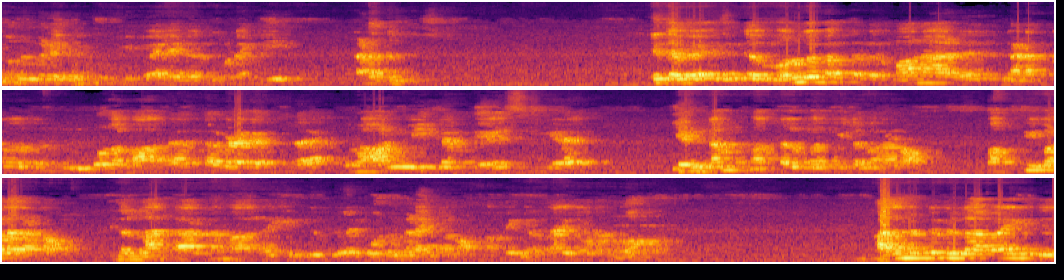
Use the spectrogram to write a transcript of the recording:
ஒருங்கிணைக்கக்கூடிய வேலைகள் தொடங்கி நடந்துச்சு இந்த இந்த முருக பக்தர்கள் மாநாடு நடத்துவதன் மூலமாக தமிழகத்துல ஒரு ஆன்மீக தேசிய எண்ணம் மக்கள் மத்தியில வரணும் பக்தி வளரணும். இதெல்லாம் காரணமாக இந்துக்களை ஒருங்கிணைக்கணும் அப்படிங்கறதுதான் இதோட நோக்கம். அது மட்டும் இல்லாம இது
